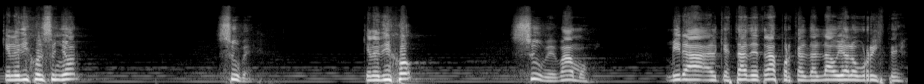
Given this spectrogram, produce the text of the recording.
¿Qué le dijo el Señor? Sube. ¿Qué le dijo? Sube, vamos. Mira al que está detrás porque al de al lado ya lo aburriste.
